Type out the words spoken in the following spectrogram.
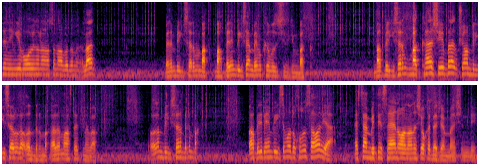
Senin gibi oyunun anasını avradını. Lan. Benim bilgisayarımı bak. Bak benim bilgisayarım benim kırmızı çizgim bak. Bak bilgisayarım bak her şeyi bırak şu an bilgisayara odaklanırım bak adamı hasta etme bak. Oğlum bilgisayarım benim bak. Bak biri benim bilgisayarıma dokunursa var ya. E sen bitin sen o ananı yok edeceğim ben şimdi.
